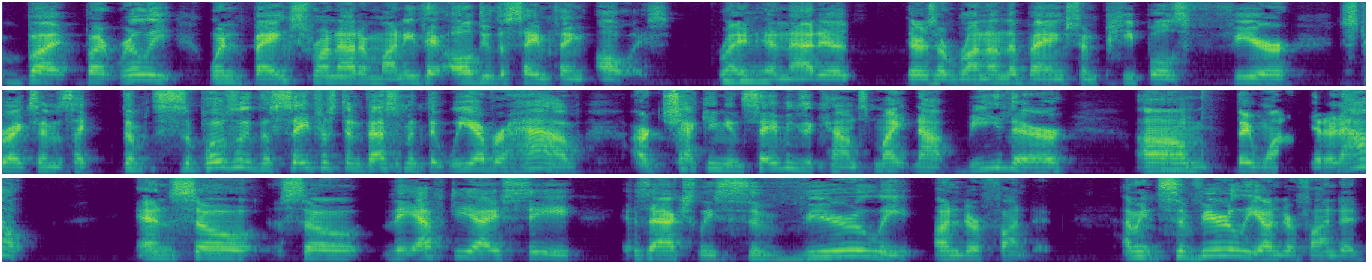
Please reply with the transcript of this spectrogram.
but but really, when banks run out of money, they all do the same thing always, right? Mm-hmm. And that is there's a run on the banks when people's fear strikes in. It's like the supposedly the safest investment that we ever have, our checking and savings accounts might not be there. Um, right. They want to get it out, and so so the FDIC is actually severely underfunded. I mean, severely underfunded,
